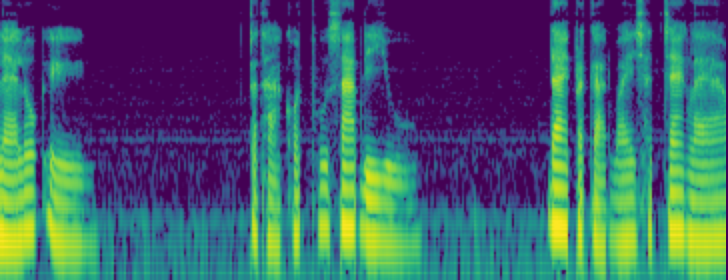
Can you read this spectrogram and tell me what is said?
และโลกอื่น ตถาคตผู้ทราบดีอยู่ ได้ประกาศไว้ชัดแจ้งแล้ว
